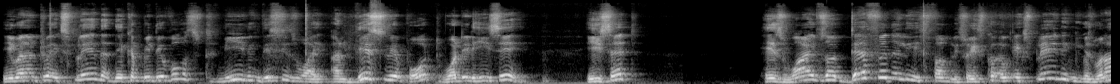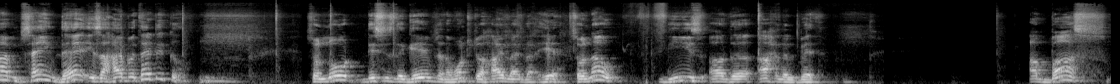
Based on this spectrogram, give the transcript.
He went on to explain that they can be divorced, meaning this is why. And this report, what did he say? He said, his wives are definitely his family. So he's explaining, because what I'm saying there is a hypothetical. So note, this is the games, and I wanted to highlight that here. So now, these are the Ahl al-Bayt. Abbas,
